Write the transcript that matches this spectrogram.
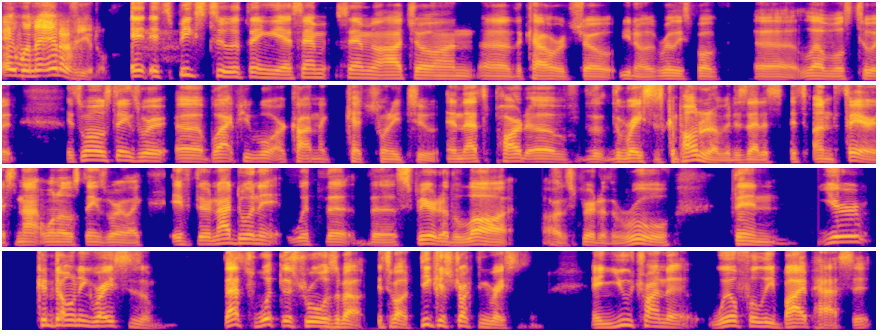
They wouldn't have interviewed him. It, it speaks to a thing. Yeah, Sam, Samuel Acho on uh, the Cowherd Show, you know, really spoke uh, levels to it. It's one of those things where uh, black people are caught in a catch 22. And that's part of the, the racist component of it is that it's, it's unfair. It's not one of those things where like, if they're not doing it with the, the spirit of the law or the spirit of the rule, then you're condoning racism. That's what this rule is about. It's about deconstructing racism and you trying to willfully bypass it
